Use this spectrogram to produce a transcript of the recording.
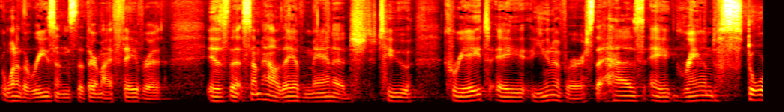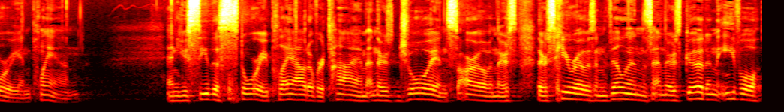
one of the reasons that they're my favorite is that somehow they have managed to create a universe that has a grand story and plan. And you see this story play out over time, and there's joy and sorrow, and there's, there's heroes and villains, and there's good and evil,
